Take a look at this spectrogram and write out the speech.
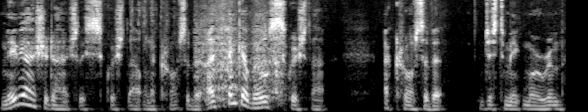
Maybe I should actually squish that one across a bit. I think I will squish that across a bit, just to make more room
